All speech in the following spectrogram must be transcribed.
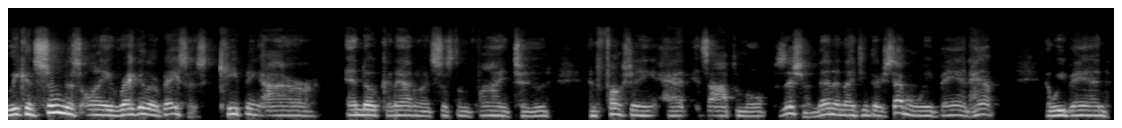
we consume this on a regular basis, keeping our endocannabinoid system fine tuned and functioning at its optimal position. Then in 1937, we banned hemp and we banned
